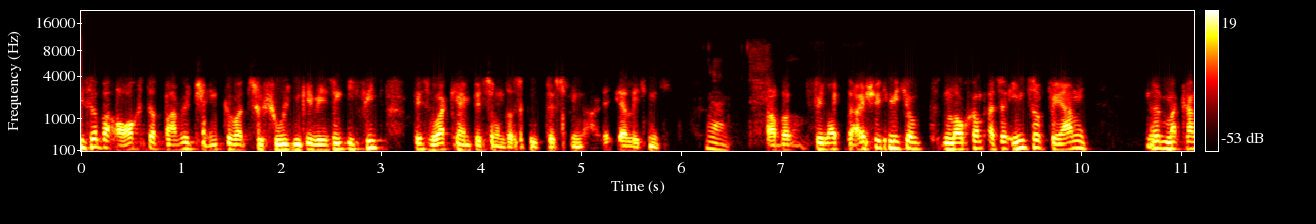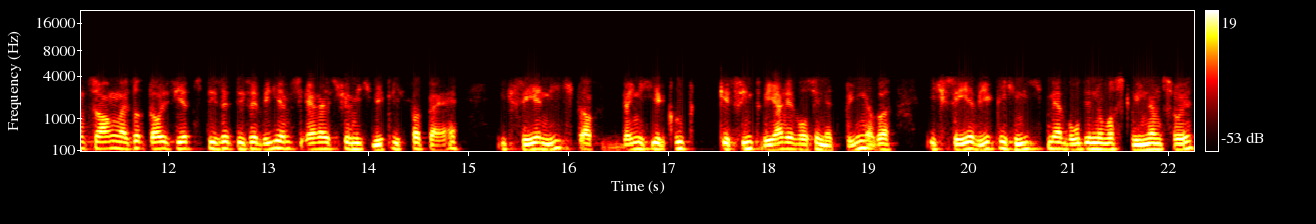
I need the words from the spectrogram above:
ist aber auch der Pavlyuchenkova zu Schulden gewesen. Ich finde, das war kein besonders gutes Finale, ehrlich nicht. Ja. Aber vielleicht täusche ich mich und noch, also insofern, äh, man kann sagen, also da ist jetzt diese, diese Williams-Ära ist für mich wirklich vorbei. Ich sehe nicht, auch wenn ich ihr gut gesinnt wäre, was ich nicht bin, aber ich sehe wirklich nicht mehr, wo die noch was gewinnen soll.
